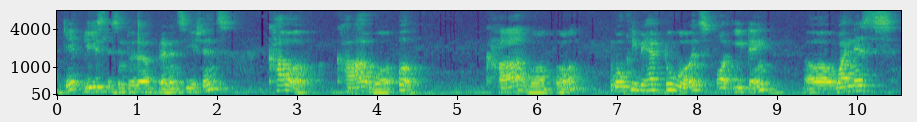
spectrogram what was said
okay? Please listen to the pronunciations. Khawa, khawapo, khawapo. Konkani we have two words for eating. Uh, one is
